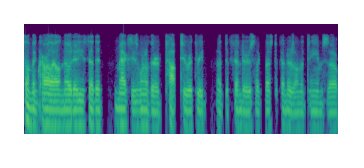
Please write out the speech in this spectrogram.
something Carlisle noted. He said that Maxi is one of their top two or three uh, defenders, like best defenders on the team. So,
